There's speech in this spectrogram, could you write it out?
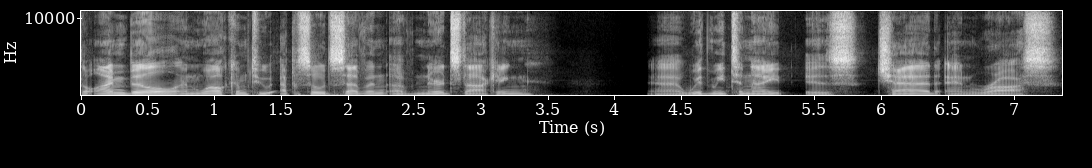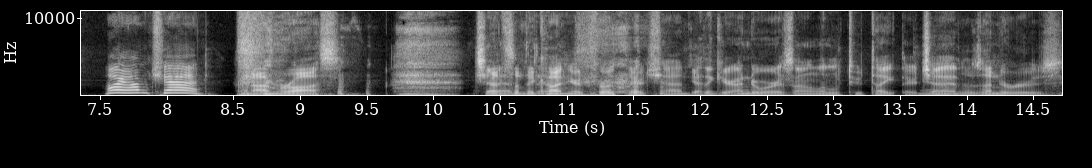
So I'm Bill, and welcome to episode seven of Nerd Stocking. Uh, with me tonight is Chad and Ross. Hi, I'm Chad. And I'm Ross. Chad, Got something uh, caught in your throat there, Chad. I think your underwear is on a little too tight there, Yeah, Chad. those underoos.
